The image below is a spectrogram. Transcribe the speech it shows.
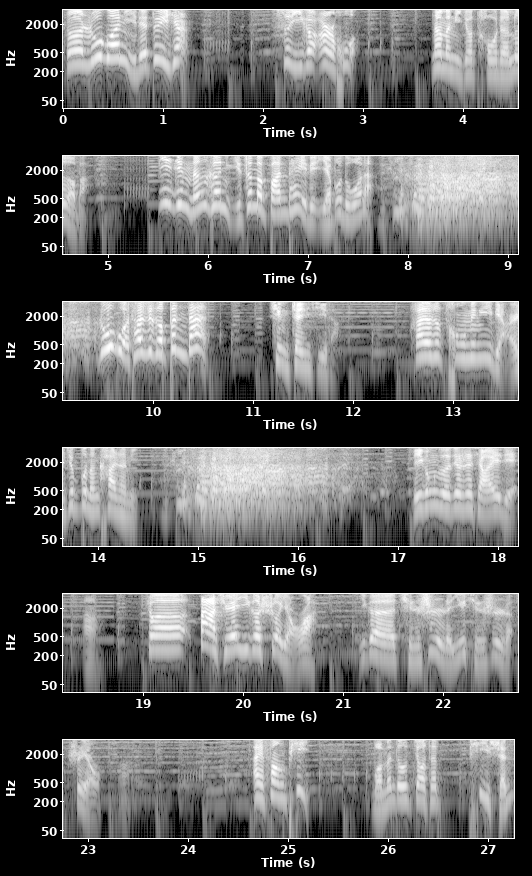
说如果你的对象是一个二货，那么你就偷着乐吧，毕竟能和你这么般配的也不多了。如果他是个笨蛋，请珍惜他；他要是聪明一点就不能看上你。李公子就是小 A 姐啊，说大学一个舍友啊，一个寝室的一个寝室的室友啊，爱放屁，我们都叫他屁神。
